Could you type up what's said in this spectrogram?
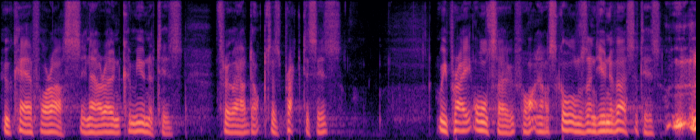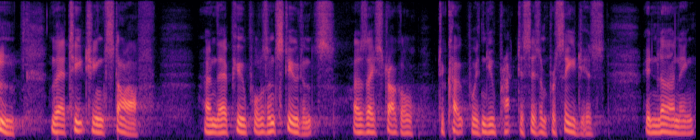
who care for us in our own communities through our doctors' practices. We pray also for our schools and universities, their teaching staff, and their pupils and students as they struggle to cope with new practices and procedures in learning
